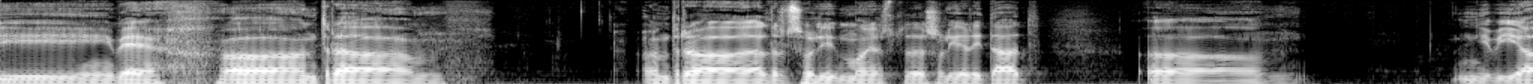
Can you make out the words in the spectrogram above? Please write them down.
I bé, eh, entre, entre altres soli de solidaritat eh, hi havia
